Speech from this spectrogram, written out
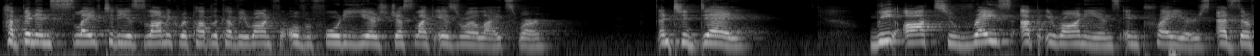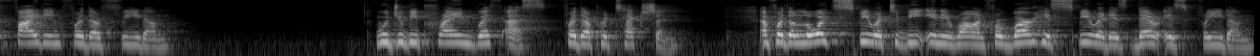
have been enslaved to the Islamic Republic of Iran for over 40 years, just like Israelites were. And today, we ought to raise up Iranians in prayers as they're fighting for their freedom. Would you be praying with us for their protection? And for the Lord's Spirit to be in Iran, for where His Spirit is, there is freedom.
